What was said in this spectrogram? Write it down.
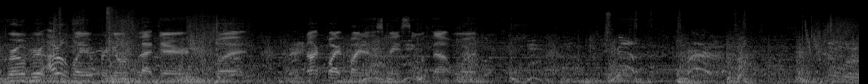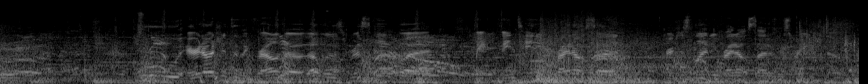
Grover, I don't blame him for going for that dare, but not quite finding the spacing with that one. Ooh, air dodge into the ground though. That was risky, but maintaining right outside, or just landing right outside of his range though.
